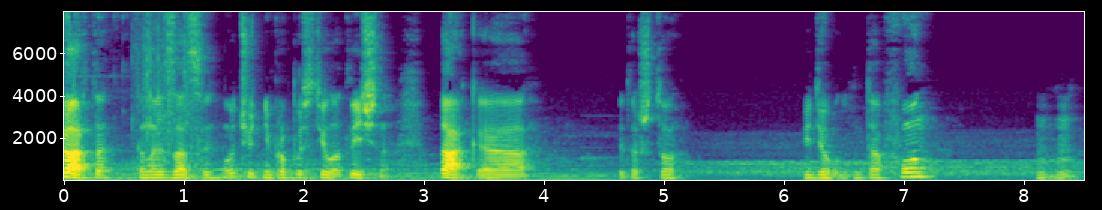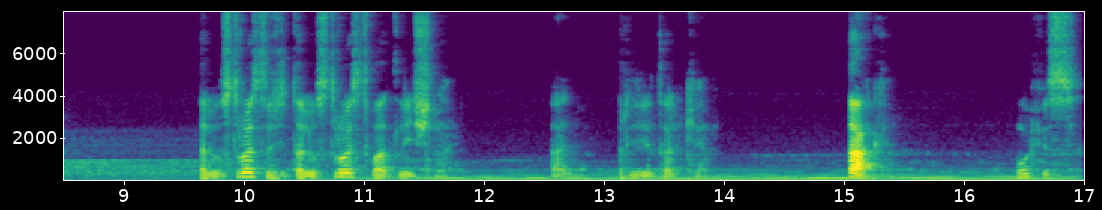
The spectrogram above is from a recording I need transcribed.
Карта канализации. Вот чуть не пропустил. Отлично. Так, э, это что? Видеомагнитофон. Угу. Детали устройства, детали устройства. Отлично. Три детальки. Так. Офис.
